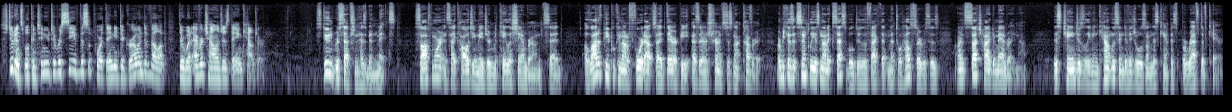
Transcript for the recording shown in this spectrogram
Students will continue to receive the support they need to grow and develop through whatever challenges they encounter. Student reception has been mixed. Sophomore and psychology major Michaela Shambrown said, A lot of people cannot afford outside therapy as their insurance does not cover it, or because it simply is not accessible due to the fact that mental health services are in such high demand right now. This change is leaving countless individuals on this campus bereft of care.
